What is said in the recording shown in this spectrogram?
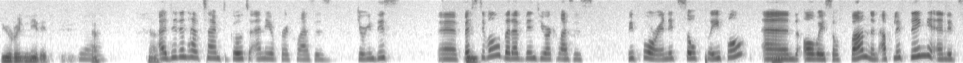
You really need it. Yeah. Yeah. I didn't have time to go to any of her classes during this uh, hmm. festival, but I've been to your classes before, and it's so playful hmm. and always so fun and uplifting, and it's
